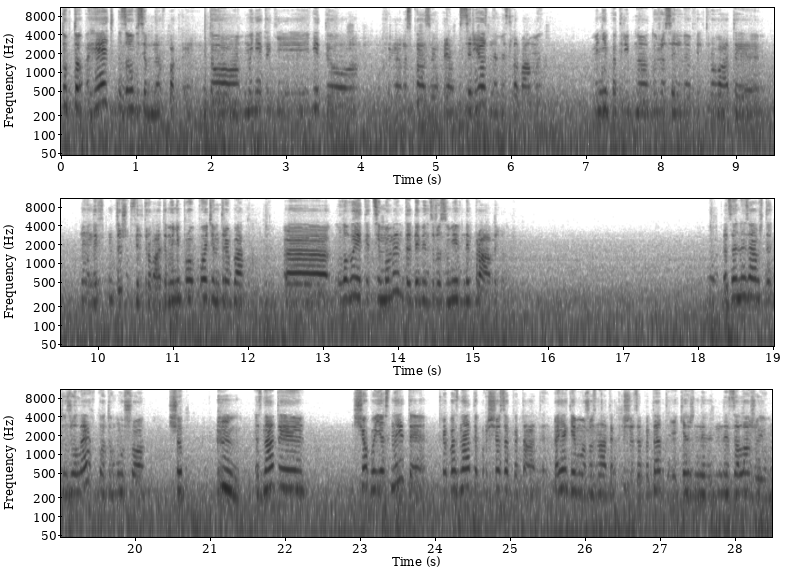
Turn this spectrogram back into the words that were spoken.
Тобто геть зовсім навпаки. То мені такі відео я розказую прям серйозними словами. Мені потрібно дуже сильно фільтрувати. Ну, не, те, щоб фільтрувати, мені потім треба е, ловити ці моменти, де він зрозумів неправильно. Це не завжди дуже легко, тому що щоб знати, що пояснити, треба знати про що запитати. А як я можу знати про що запитати, як я ж не, не залажу йому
